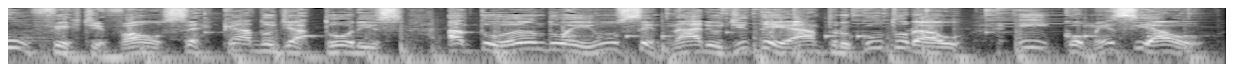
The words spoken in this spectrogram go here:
Um festival cercado de atores atuando em um cenário de teatro cultural e comercial.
